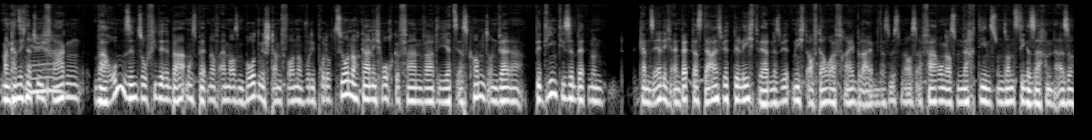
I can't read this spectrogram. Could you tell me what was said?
Man kann sich natürlich Ja. fragen, warum sind so viele Beatmungsbetten auf einmal aus dem Boden gestampft worden, obwohl die Produktion noch gar nicht hochgefahren war, die jetzt erst kommt und wer bedient diese Betten und ganz ehrlich, ein Bett, das da ist, wird belegt werden. Es wird nicht auf Dauer frei bleiben. Das wissen wir aus Erfahrung aus dem Nachtdienst und sonstige Sachen. Also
